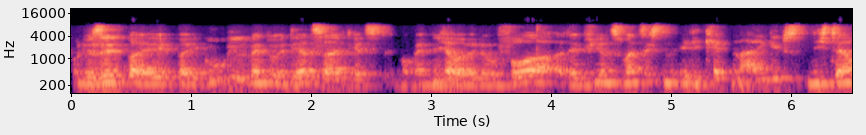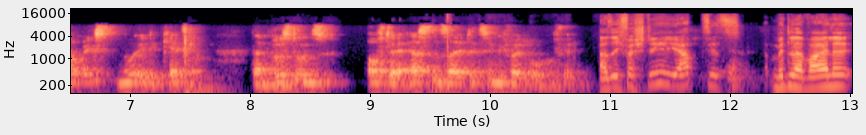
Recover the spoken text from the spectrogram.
Und wir sind bei, bei Google, wenn du in der Zeit, jetzt im Moment nicht, aber wenn du vor dem 24. Etiketten eingibst, nicht Thermomix, nur Etiketten, dann wirst du uns auf der ersten Seite ziemlich weit oben finden. Also ich verstehe, ihr habt jetzt mittlerweile,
